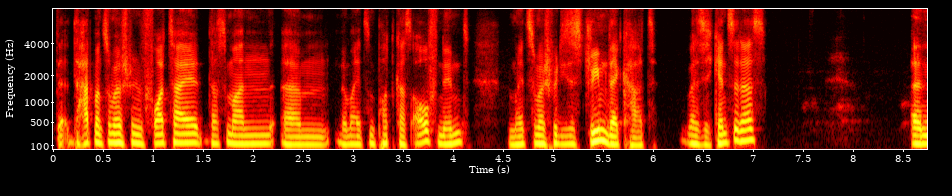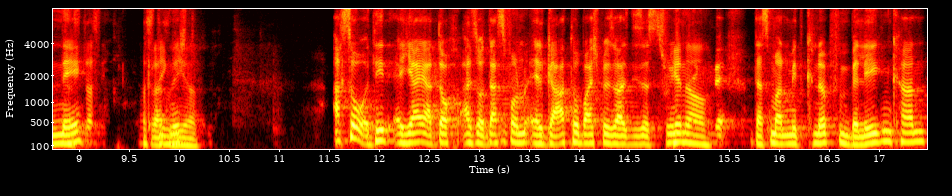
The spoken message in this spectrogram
Da, da hat man zum Beispiel den Vorteil, dass man, ähm, wenn man jetzt einen Podcast aufnimmt, wenn man jetzt zum Beispiel dieses Stream Deck hat, weiß ich, kennst du das? Äh, nee. Das, das, das Ding nicht. hier. Ach so, die, ja, ja, doch. Also das von Elgato beispielsweise, dieses Stream, Genau. das man mit Knöpfen belegen kann.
